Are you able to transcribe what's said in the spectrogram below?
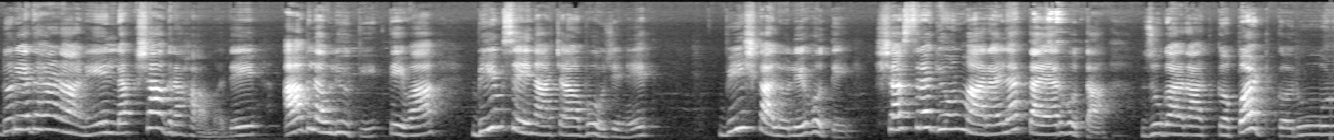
दुर्योधनाने लक्षाग्रहामध्ये आग लावली होती तेव्हा भीमसेनाच्या भोजनेत विष कालवले होते. शस्त्र घेऊन मारायला तयार होता. जुगारात कपट करून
